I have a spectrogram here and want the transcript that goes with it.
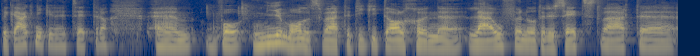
Begegnungen etc., ähm, wo niemals werden digital können laufen oder ersetzt werden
